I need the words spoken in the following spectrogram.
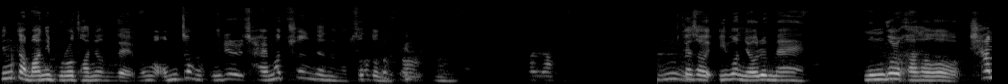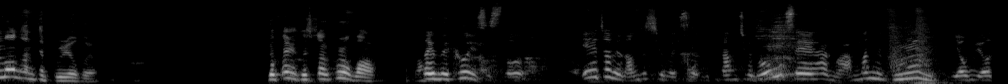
진짜 많이 보러 다녔는데 뭔가 엄청 우리를 잘 맞추는 데는 없었던 없었어. 느낌? 응. 맞아. 음. 그래서 이번 여름에 몽골 가서 샤먼한테 보려고요. 너 빨리 그 썰 풀어봐. 나 근데 그거 있었어. 예전에 남자친구가 있었는데 그 남자친구가 너무 쎄한 거야. 안 맞는 거야. 음. 여, 여,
